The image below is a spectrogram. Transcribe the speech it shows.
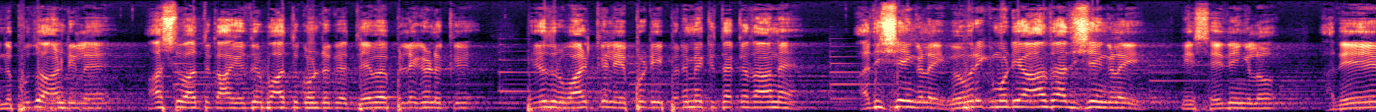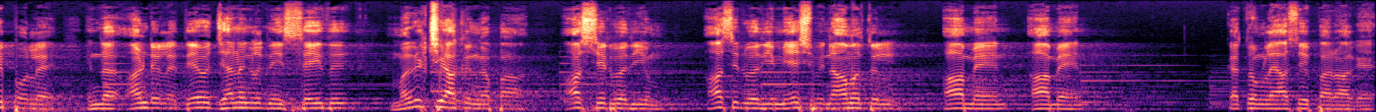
இந்த புது ஆண்டில் ஆசீர்வாதத்துக்காக எதிர்பார்த்து கொண்டிருக்கிற தேவ பிள்ளைகளுக்கு பேதொரு வாழ்க்கையில் எப்படி பெருமைக்குத்தக்கதான அதிசயங்களை விவரிக்க முடியாத அதிசயங்களை நீ செய்தீங்களோ அதே போல் இந்த ஆண்டில் தேவ ஜனங்களை நீ செய்து மகிழ்ச்சியாக்குங்கப்பா. ஆசீர்வதியும் ஆசீர்வதியும் இயேசுவின் நாமத்தில். ஆமேன் ஆமேன். கத்தவங்களை ஆசிரிப்பாராக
